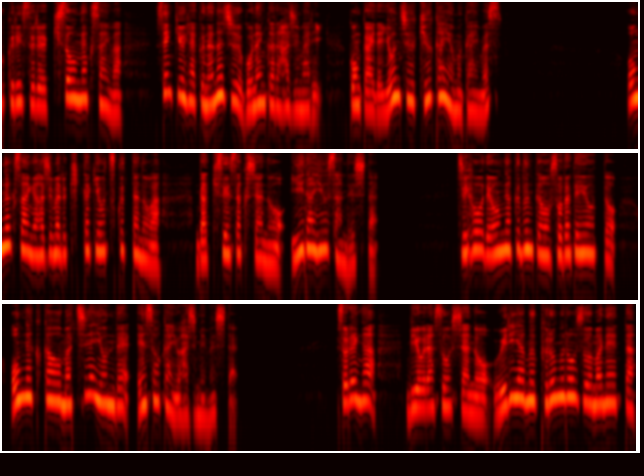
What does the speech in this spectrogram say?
送りする基礎音楽祭は1975年から始まり今回で49回を迎えます。音楽祭が始まるきっかけを作ったのは楽器制作者の飯田優さんでした。地方で音楽文化を育てようと音楽家を街へ呼んで演奏会を始めました。それがビオラ奏者のウィリアム・プロムローズを招いた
